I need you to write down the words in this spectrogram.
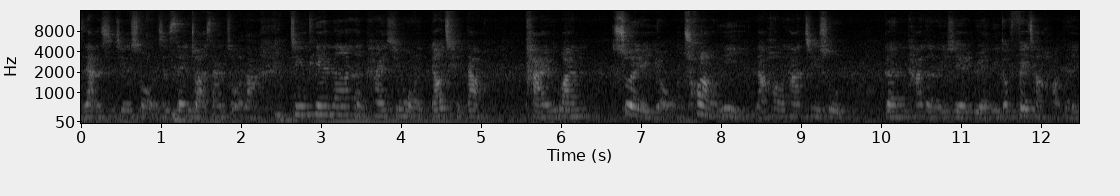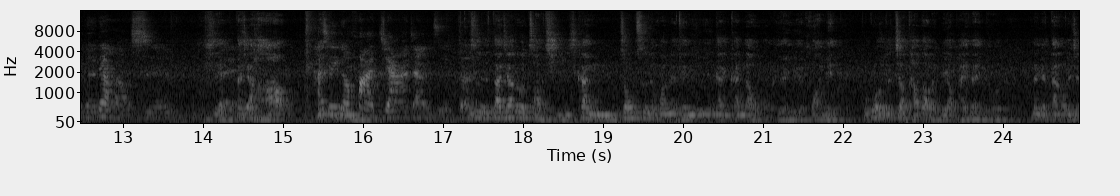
子雅时间所，我是 Sandra 三卓拉。今天呢，很开心，我邀请到台湾最有创意，然后他技术跟他的一些原理都非常好的一个廖老师。谢谢大家好。他是一个画家，这样子。对。是大家都早期看中式的欢乐田应该看到我有一个画面，不过我就叫淘宝也不要拍太多。那个单位叫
